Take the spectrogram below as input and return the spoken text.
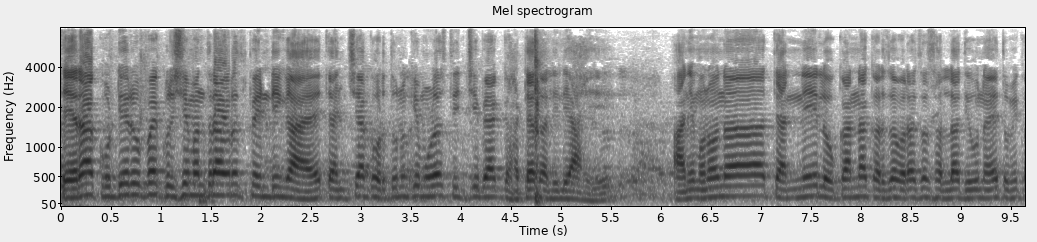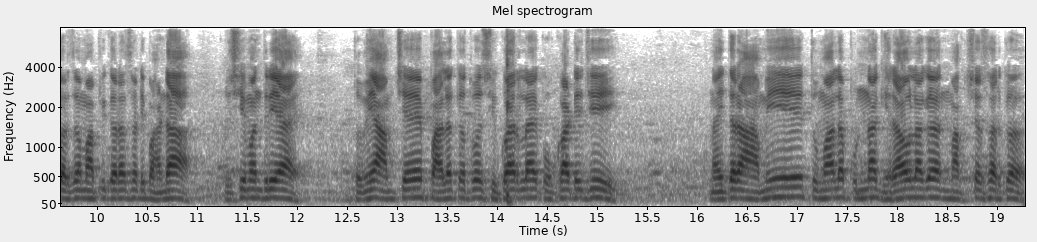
तेरा कोटी रुपये कृषी मंत्र्यावरच पेंडिंग आहे. त्यांच्या वर्तणुकीमुळेच त्यांची बॅग घाट्यात आलेली आहे. आणि म्हणून त्यांनी लोकांना कर्ज भरायचा सल्ला देऊ नये. तुम्ही कर्जमाफी करायसाठी भांडा. कृषीमंत्री आहे. तुम्ही आमचे पालकत्व स्वीकारलं आहे कोकाटेची नाहीतर आम्ही तुम्हाला पुन्हा घेरावं लागेल मागच्यासारखं.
